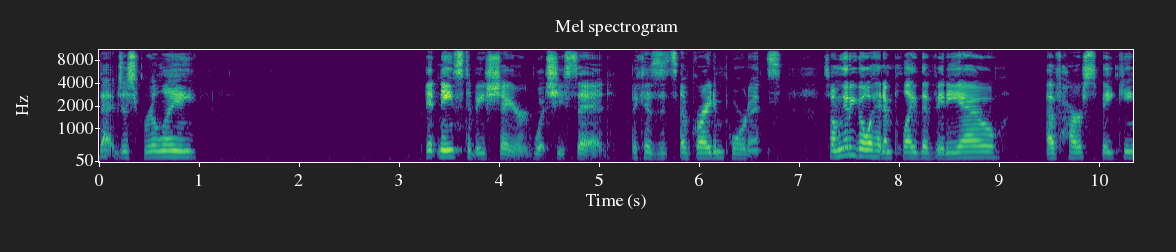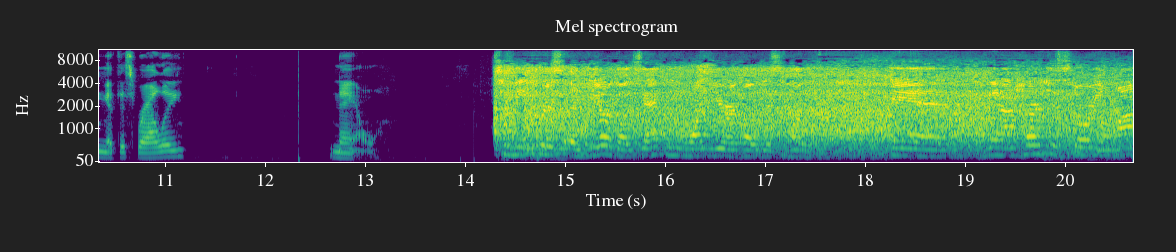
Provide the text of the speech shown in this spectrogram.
that just really it needs to be shared what she said because it's of great importance. So I'm going to go ahead and play the video of her speaking at this rally now. To meet Chris a year ago, exactly one year ago this month. And when I heard his story on my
